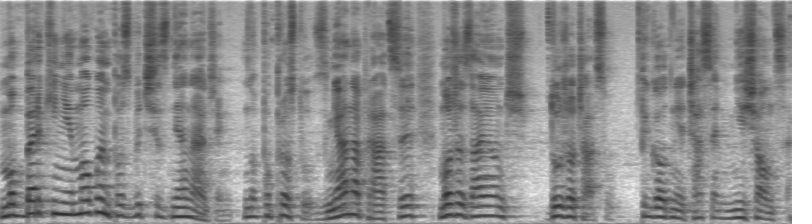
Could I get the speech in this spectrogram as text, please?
Mobberki nie mogłem pozbyć się z dnia na dzień. No po prostu zmiana pracy może zająć dużo czasu. Tygodnie, czasem miesiące.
